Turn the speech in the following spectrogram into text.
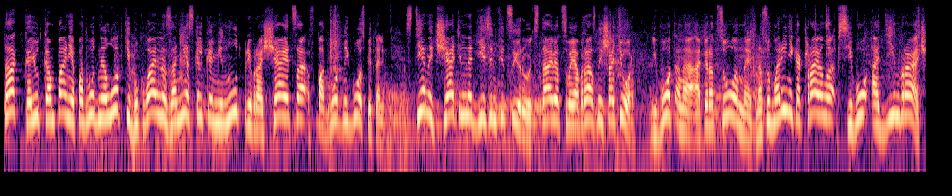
Так, кают-компания подводной лодки буквально за несколько минут превращается в подводный госпиталь. Стены тщательно дезинфицируют, ставят своеобразный шатер. И вот она, операционная. На субмарине, как правило, всего один врач.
